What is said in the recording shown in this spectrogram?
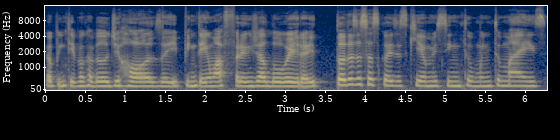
eu pintei meu cabelo de rosa e pintei uma franja loira e todas essas coisas que eu me sinto muito mais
